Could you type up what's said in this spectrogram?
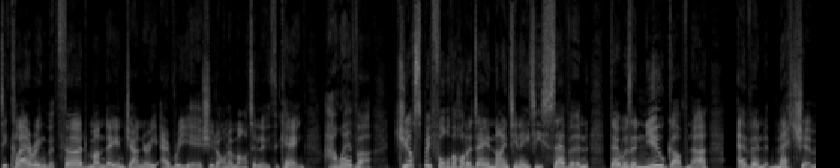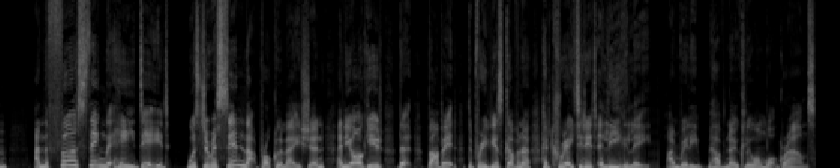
declaring the third Monday in January every year should honour Martin Luther King. However, just before the holiday in 1987, there was a new governor, Evan Mecham, and the first thing that he did was to rescind that proclamation, and he argued that Babbitt, the previous governor, had created it illegally. I really have no clue on what grounds.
